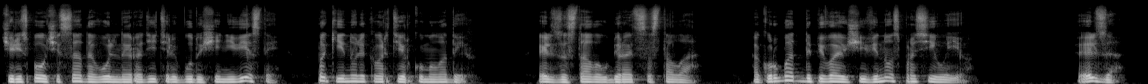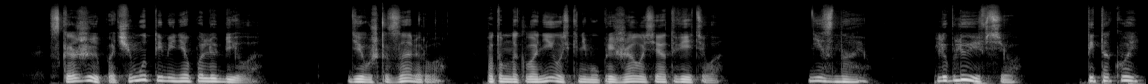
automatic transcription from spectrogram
Через полчаса довольные родители будущей невесты покинули квартирку молодых. Эльза стала убирать со стола, а Курбат, допивающий вино, спросил ее. «Эльза, скажи, почему ты меня полюбила?» Девушка замерла, потом наклонилась к нему, прижалась и ответила. «Не знаю. Люблю и все. Ты такой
